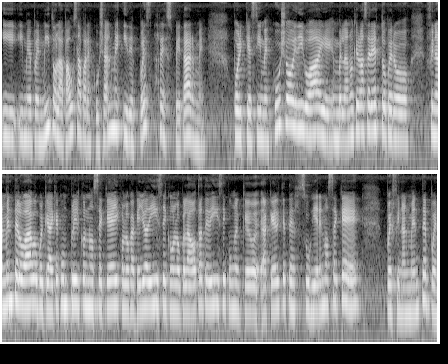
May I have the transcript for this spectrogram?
y, me permito la pausa para escucharme y después respetarme. Porque si me escucho y digo, ay, en verdad no quiero hacer esto, pero finalmente lo hago porque hay que cumplir con no sé qué y con lo que aquello dice y con lo que la otra te dice y con el que, aquel que te sugiere no sé qué, pues finalmente pues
